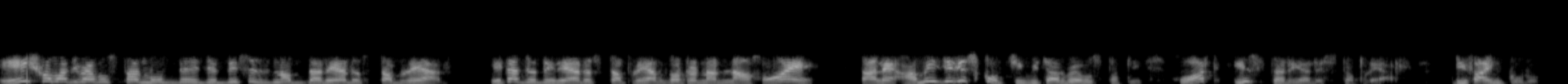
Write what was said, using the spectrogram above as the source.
এই সমাজ ব্যবস্থার মধ্যে যে this is not the rarest of rare এটা যদি রেয়ারেস্ট অফ রেয়ার ঘটনা না হয় তাহলে আমি জিজ্ঞেস করছি বিচার ব্যবস্থাকে what is the rarest of rare define করুন।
